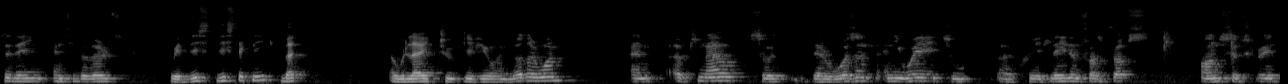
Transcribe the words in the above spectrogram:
studying anti-bubbles with this, this technique, but I would like to give you another one. And up to now, so there wasn't any way to uh, create Leidenfrost drops on substrate,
